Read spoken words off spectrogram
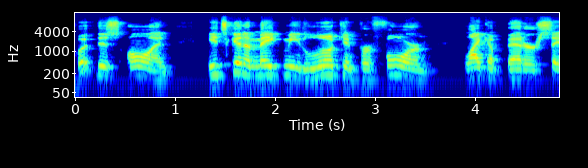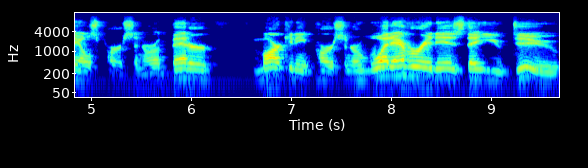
put this on, it's going to make me look and perform like a better salesperson or a better marketing person or whatever it is that you do.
